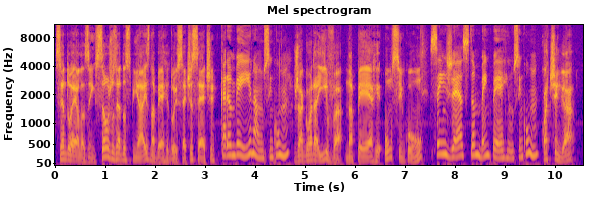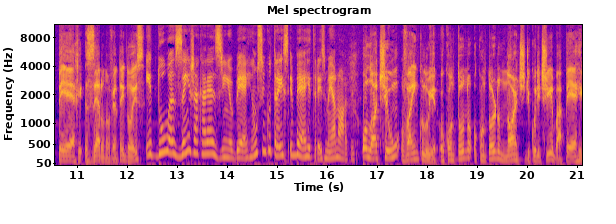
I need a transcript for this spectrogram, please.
sendo elas em São José dos Pinhais, na BR 277, Carambeí, na 151, Jaguaraíva, na PR 151, Sengés, também PR-151, Quatingá, PR 092. e duas em Jacarezinho, BR-153 e BR-369. O lote 1 um vai incluir o contorno, o contorno norte de Curitiba, a PR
